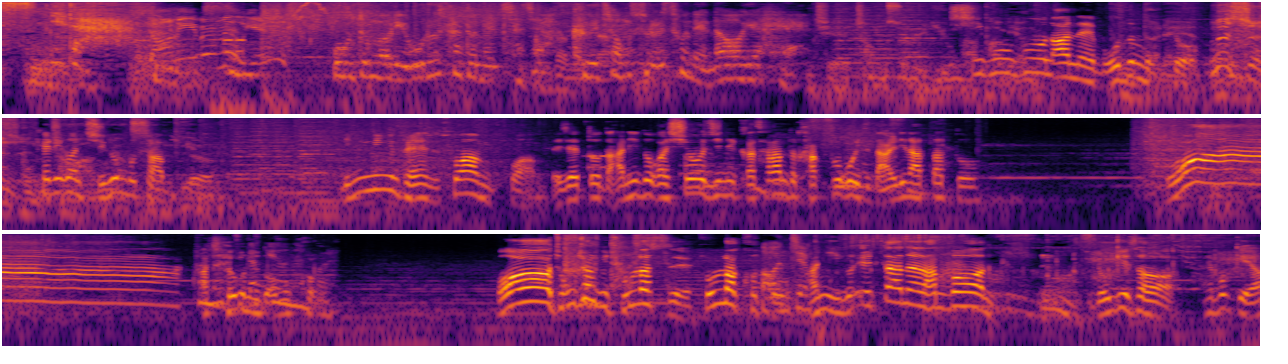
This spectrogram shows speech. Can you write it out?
있습니다. 우두머리 우르사돈을 찾아 그 정수를 손에 넣어야 해. 제 정수를 융합하면 15분 안에 모든 목표 캐릭은 지금부터 압수 밍밍 밴 소환 포함 이제 또 난이도가 쉬워지니까 사람들 각 보고 이제 난리 났다 또 와! 아 대군이 너무 커. 와 정찰기 졸라 세 졸라 언제- 아니 이거 일단은 한번 여기서 해볼게요.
